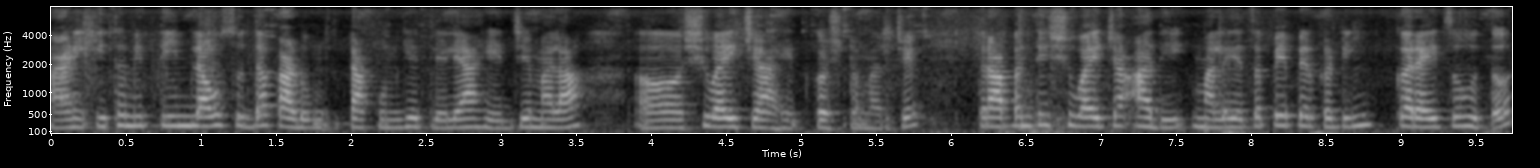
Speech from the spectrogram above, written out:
आणि इथं मी तीन ब्लाऊजसुद्धा काढून टाकून घेतलेले आहेत जे मला शिवायचे आहेत कस्टमरचे तर आपण ते शिवायच्या आधी मला याचं पेपर कटिंग करायचं होतं.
